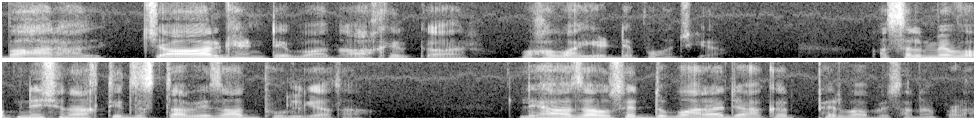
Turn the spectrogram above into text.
بہرحال، چار گھنٹے بعد آخر کار وہ ہوائی اڈے پہنچ گیا۔ اصل میں وہ اپنے شناختی دستاویزات بھول گیا تھا۔ لہٰذا اسے دوبارہ جا کر پھر واپس آنا پڑا۔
